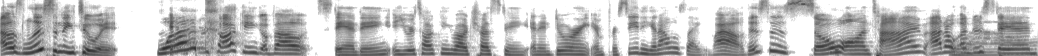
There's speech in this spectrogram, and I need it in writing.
I was listening to it. What? you were talking about standing and you were talking about trusting and enduring and proceeding. And I was like, wow, this is so on time. I don't wow. understand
